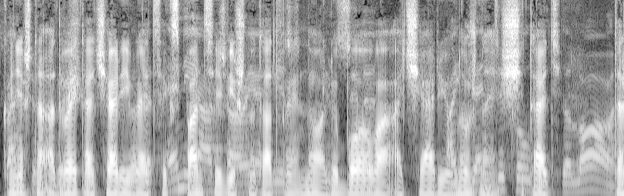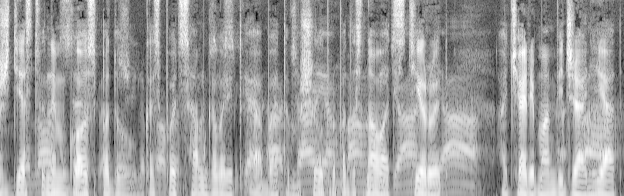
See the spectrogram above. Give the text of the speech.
Конечно, Адвайта Ачарья является экспансией Вишну Татвы, но любого Ачарью нужно считать тождественным Господу. Господь сам говорит об этом. Шила Прабхада снова цитирует Ачарья Мам Виджаньят.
